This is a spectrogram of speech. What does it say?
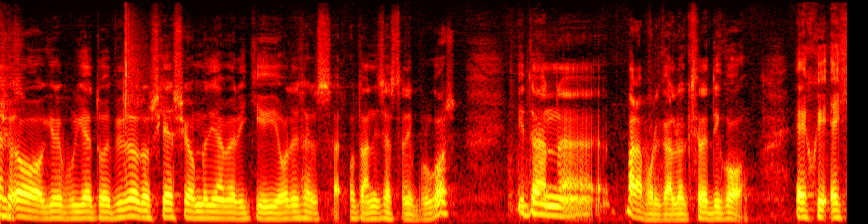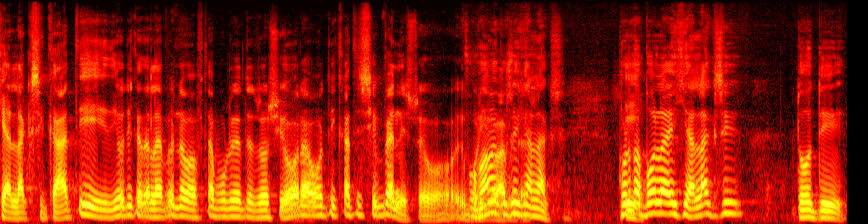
Μιχάλης; ρωτήσω, κύριε Υπουργέ, το επίπεδο των σχέσεων με την Αμερική όταν ήσασταν- όταν ήσασταν υπουργός ήταν ε, πάρα πολύ καλό, εξαιρετικό. Έχει, έχει αλλάξει κάτι, διότι καταλαβαίνω από αυτά που λέτε τόση ώρα ότι κάτι συμβαίνει στο Υπουργείο Φοβάμαι πως Άμυνας. έχει αλλάξει. Πρώτα απ' όλα έχει αλλάξει το ότι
